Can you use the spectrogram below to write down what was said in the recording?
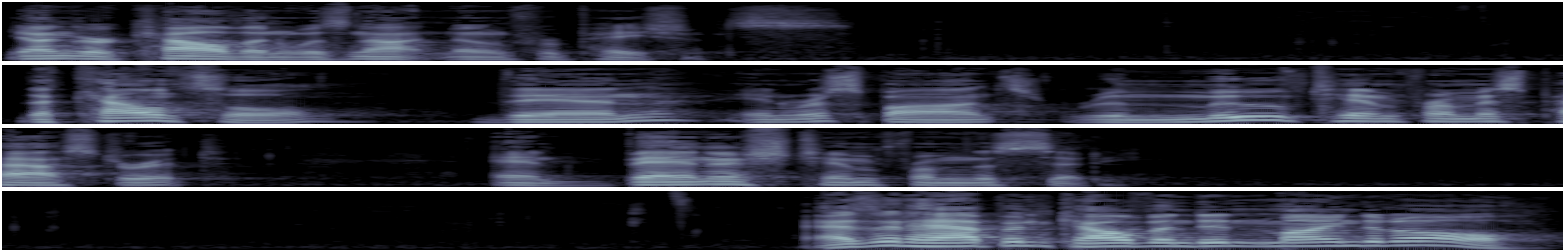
Younger Calvin was not known for patience. The council then, in response, removed him from his pastorate and banished him from the city. As it happened, Calvin didn't mind at all.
